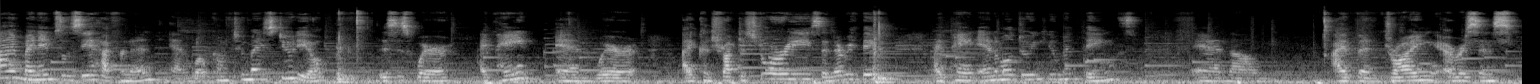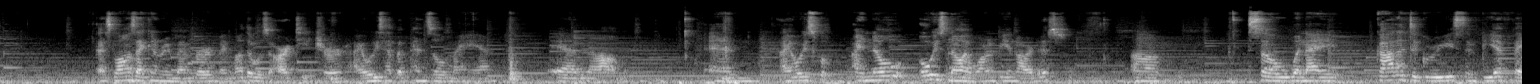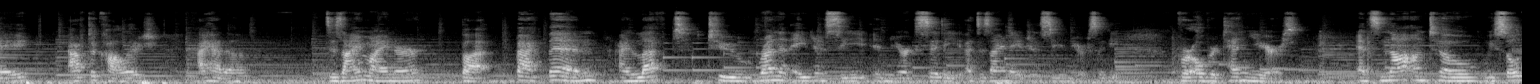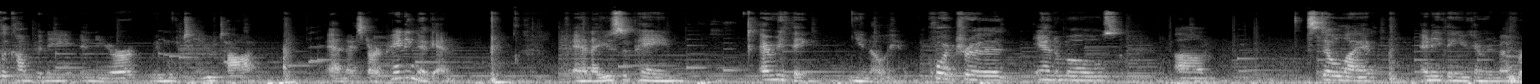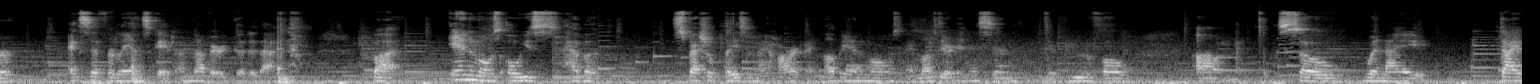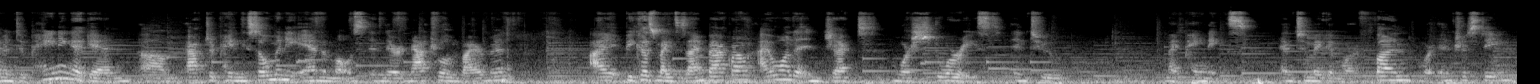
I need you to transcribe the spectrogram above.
Hi, my name is Lucia Heffernan, and welcome to my studio. This is where I paint and where I construct the stories and everything. I paint animal doing human things, and um, I've been drawing ever since as long as I can remember. My mother was an art teacher. I always have a pencil in my hand, and um, and I always I know always know I want to be an artist. Um, so when I got a degrees in BFA after college, I had a design minor, but back then I left to run an agency in New York City, a design agency in New York City for over 10 years. And it's not until we sold the company in New York, we moved to Utah, and I started painting again. And I used to paint everything, you know, portrait, animals, um, still life, anything you can remember, except for landscape. I'm not very good at that. but animals always have a special place in my heart. I love animals. I love their innocence. They're beautiful. Um, so when I dive into painting again, um, after painting so many animals in their natural environment, I because my design background, I want to inject more stories into my paintings and to make it more fun, more interesting.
